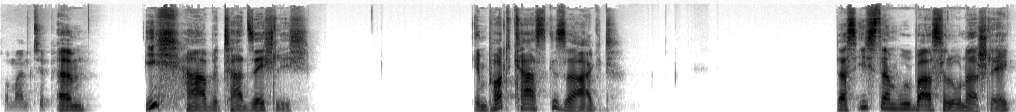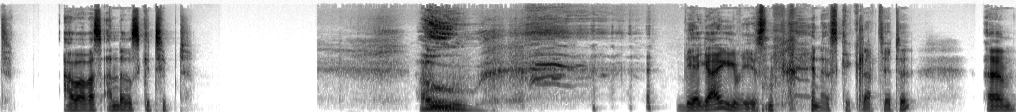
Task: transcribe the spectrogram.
von meinem Tipp. Ähm, ich habe tatsächlich im Podcast gesagt, dass Istanbul Barcelona schlägt, aber was anderes getippt. Oh. Wäre geil gewesen, wenn das geklappt hätte. Ähm,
